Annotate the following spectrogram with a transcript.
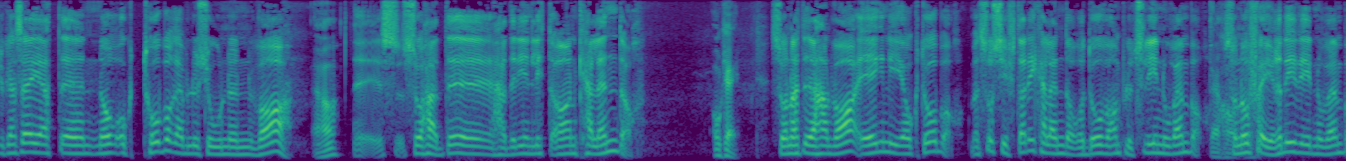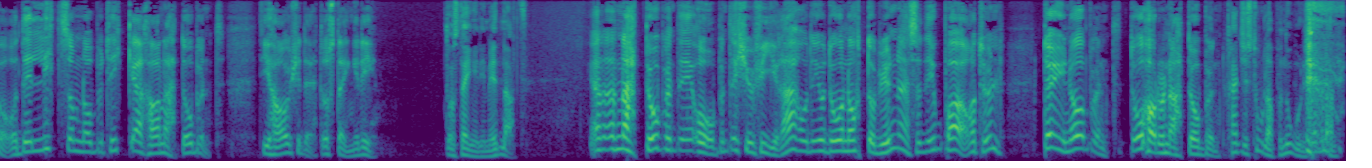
du kan si at eh, når oktoberrevolusjonen var, Ja. så så hadde, hadde de en litt annen kalender. OK. Sånn at eh, han var egentlig i oktober, men så skifta de kalender, og da var han plutselig i november. Så nå feirer de det i november. Og det er litt som når butikker har nattåpent. De har jo ikke det, da stenger de. Da stenger de midnatt. Ja, Nattåpent er åpent til 24, og det er jo da natta begynner, så det er jo bare tull. Døgnåpent, da har du nattåpent. Kan ikke stole på noen, Skjæveland.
